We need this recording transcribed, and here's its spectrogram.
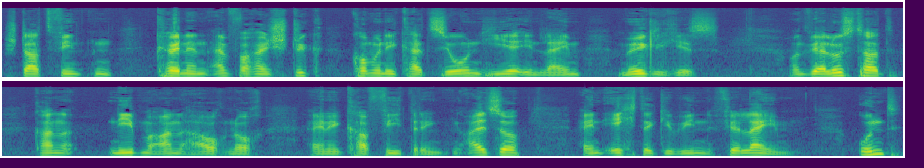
stattfinden können, einfach ein Stück Kommunikation hier in Leim möglich ist. Und wer Lust hat, kann nebenan auch noch einen Kaffee trinken. Also ein echter Gewinn für Leim. Und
